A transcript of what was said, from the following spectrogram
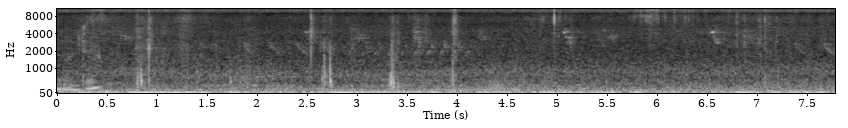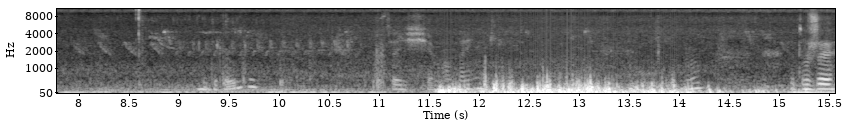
Ну, Це ще маленький. Ну, От вже,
